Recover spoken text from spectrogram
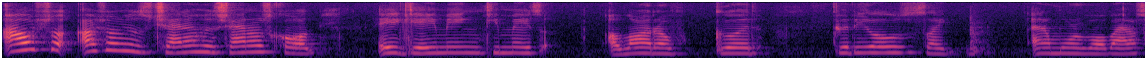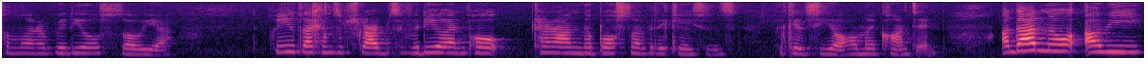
I'll show I'll show you his channel. His channel is called A Gaming. He makes a lot of good videos like Animal Revolt Battle Simulator videos. So yeah, please like and subscribe to this video and turn on the post notifications so you can see all my content. On that note, I'll be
